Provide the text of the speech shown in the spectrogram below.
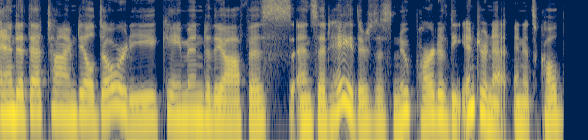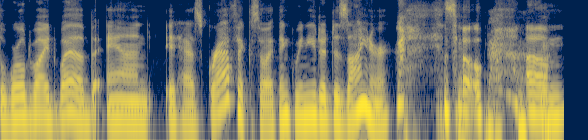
And at that time, Dale Dougherty came into the office and said, Hey, there's this new part of the internet, and it's called the World Wide Web, and it has graphics. So I think we need a designer. so um,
